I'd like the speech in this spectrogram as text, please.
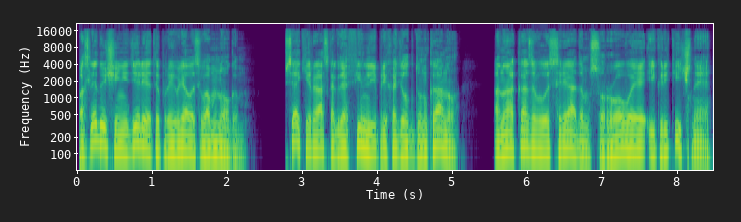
Последующие недели это проявлялось во многом. Всякий раз, когда Финли приходил к Дункану, она оказывалась рядом, суровая и критичная,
